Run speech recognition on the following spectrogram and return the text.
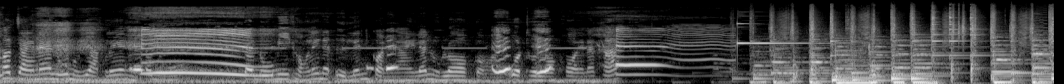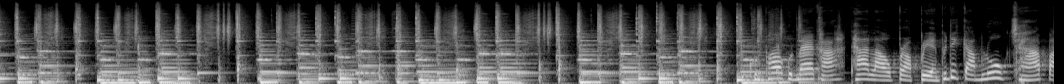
เข้าใจแม่รู้หนูอยากเล่น แต่หนูมีของเล่นอันอื่นเล่นก่อนไง แล้วหนูรอก่อนอดทนรอคอยนะคะคุณพ่อคุณแม่คะ ถ้าเราปรับเปลี่ยนพฤติกรรมลูกช้าไป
